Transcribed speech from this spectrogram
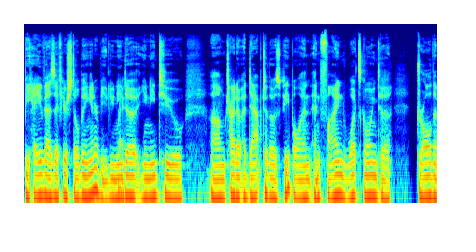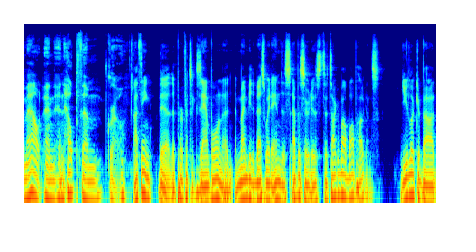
behave as if you're still being interviewed. You need to you need to um, try to adapt to those people and and find what's going to draw them out and and help them grow. I think the the perfect example, and it might be the best way to end this episode, is to talk about Bob Huggins. You look about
